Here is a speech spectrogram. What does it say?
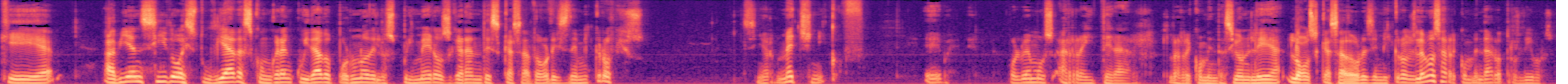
que habían sido estudiadas con gran cuidado por uno de los primeros grandes cazadores de microbios, el señor Mechnikov. Eh, volvemos a reiterar la recomendación, lea Los cazadores de microbios. Le vamos a recomendar otros libros.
